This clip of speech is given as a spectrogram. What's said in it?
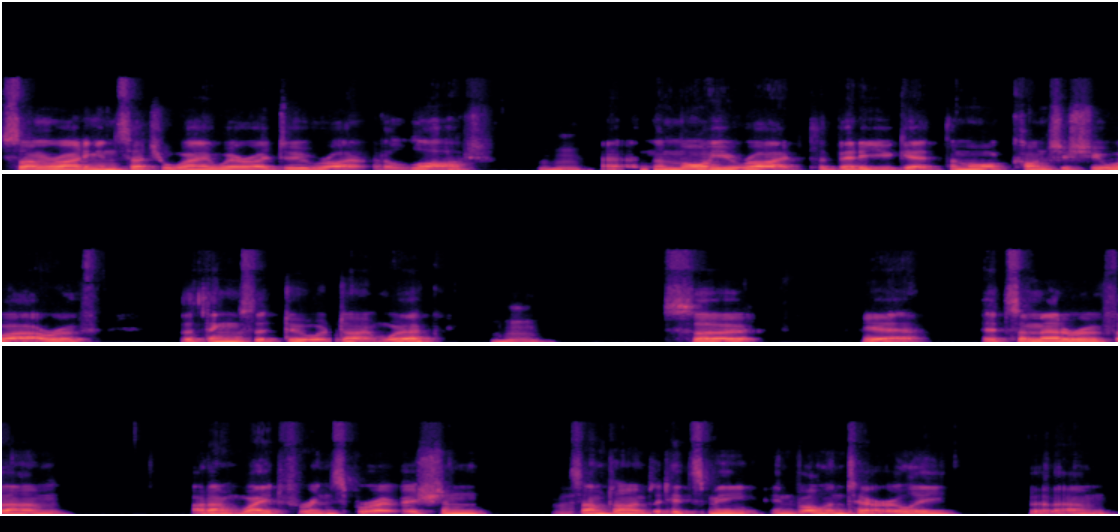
songwriting in such a way where I do write a lot. Mm-hmm. And the more you write, the better you get, the more conscious you are of the things that do or don't work. Mm-hmm. So, yeah, it's a matter of um, I don't wait for inspiration. Right. Sometimes it hits me involuntarily, but um,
